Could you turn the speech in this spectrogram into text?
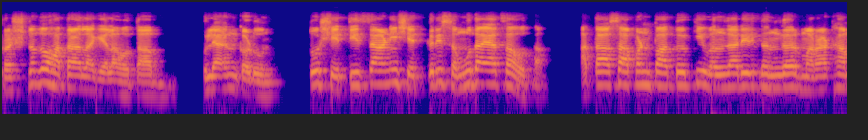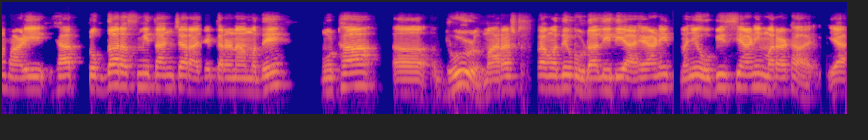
प्रश्न जो हाताळला गेला होता फुल्यांकडून तो शेतीचा आणि शेतकरी समुदायाचा होता. आता असं आपण पाहतो की वंजारी धनगर मराठा माळी ह्या टोकदार अस्मितांच्या राजकारणामध्ये मोठा धूळ महाराष्ट्रामध्ये उडालेली आहे आणि म्हणजे ओबीसी आणि मराठा या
